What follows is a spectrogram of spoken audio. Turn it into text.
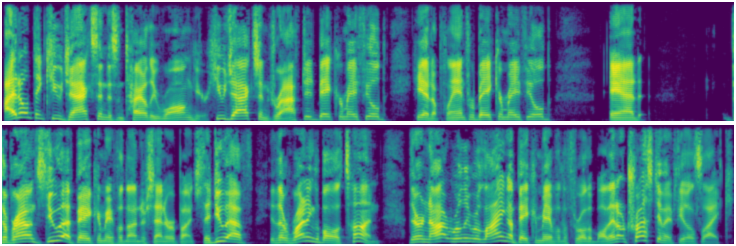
I don't think Hue Jackson is entirely wrong here. Hue Jackson drafted Baker Mayfield. He had a plan for Baker Mayfield. And the Browns do have Baker Mayfield under center a bunch. They do have, they're running the ball a ton. They're not really relying on Baker Mayfield to throw the ball. They don't trust him, it feels like.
